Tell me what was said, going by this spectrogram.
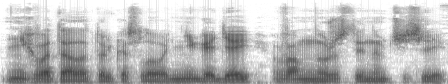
Не хватало только слова «негодяй» во множественном числе.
